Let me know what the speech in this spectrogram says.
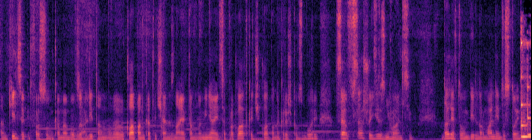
там кільця під форсунками, або взагалі там е, клапанка тече, не знаю, як там воно міняється прокладка чи клапана кришка в зборі. Це все, що є з нюансів. Далі автомобіль нормальний, достойний.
